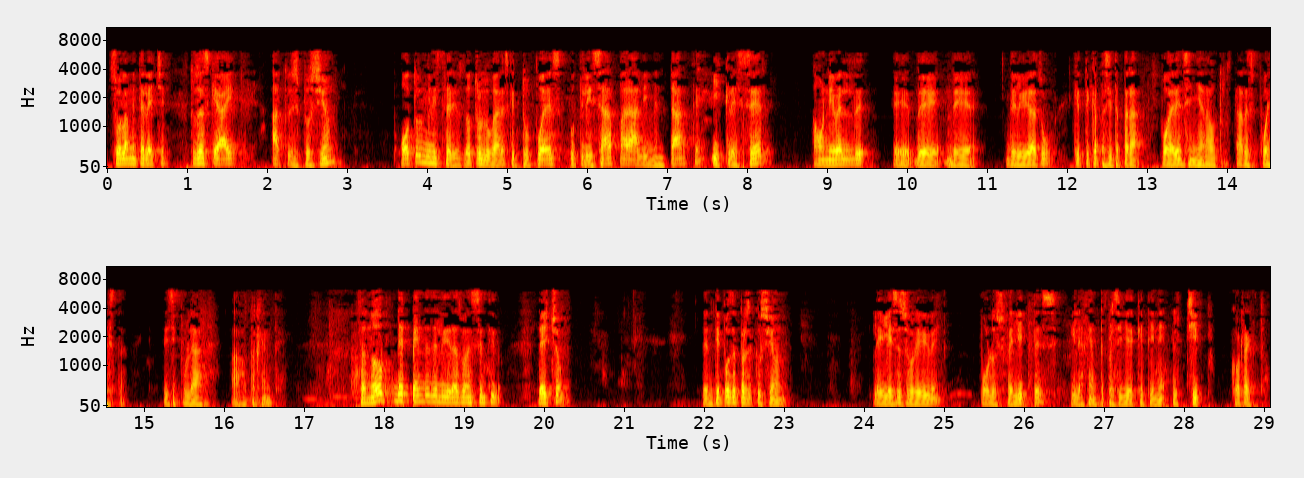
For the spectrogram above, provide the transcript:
solamente leche, tú sabes que hay a tu disposición otros ministerios de otros lugares que tú puedes utilizar para alimentarte y crecer a un nivel de, eh, de liderazgo que te capacita para poder enseñar a otros, dar respuesta, discipular a otra gente. O sea, no depende del liderazgo en ese sentido. De hecho, en tiempos de persecución, la iglesia sobrevive por los Felipes y la gente perseguida que tiene el chip correcto.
